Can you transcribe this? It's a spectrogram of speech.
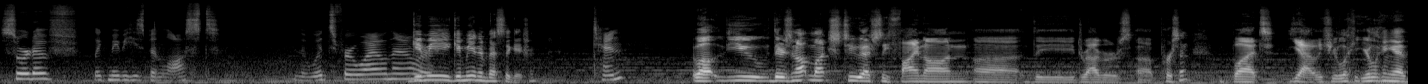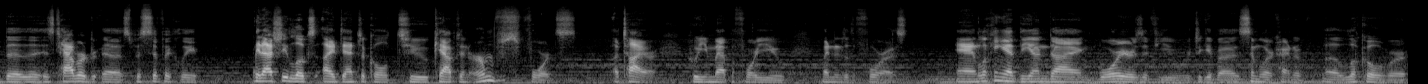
sort of? Like maybe he's been lost in the woods for a while now. Give or- me give me an investigation. ten. Well, you there's not much to actually find on uh, the Draugr's uh, person, but yeah, if you're looking you're looking at the, the his tabard uh, specifically, it actually looks identical to Captain Ermsford's attire, who you met before you went into the forest. And looking at the Undying Warriors, if you were to give a similar kind of uh, look over,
